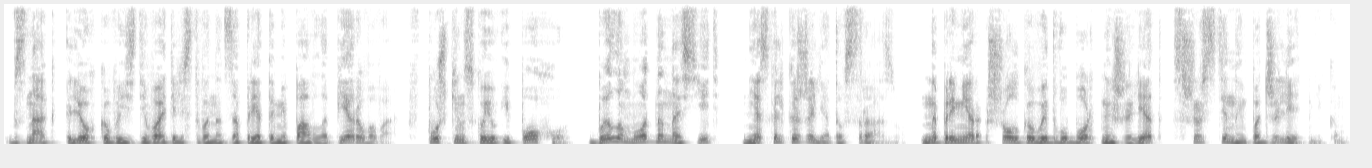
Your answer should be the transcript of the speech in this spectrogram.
В знак легкого издевательства над запретами Павла I в пушкинскую эпоху было модно носить несколько жилетов сразу. Например, шелковый двубортный жилет с шерстяным поджилетником.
